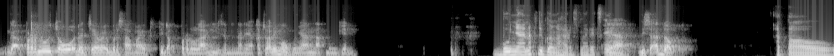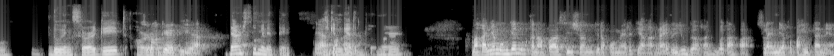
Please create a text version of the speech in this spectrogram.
Nggak perlu cowok dan cewek bersama itu tidak perlu lagi sebenarnya kecuali mau punya anak mungkin. Punya anak juga nggak harus merit sekarang. Iya bisa adopt. Atau doing surrogate or surrogate iya. There are so many things. Ya, you can makanya. get a donor. Makanya mungkin kenapa si Sean tidak mau merit ya karena itu juga kan buat apa? Selain dia kepahitan ya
